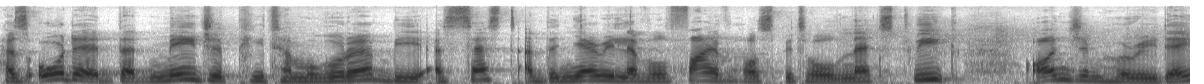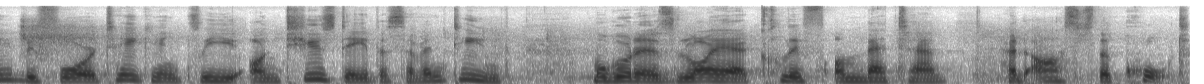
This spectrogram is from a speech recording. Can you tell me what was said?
has ordered that Major Peter Mugure be assessed at the Nyeri Level 5 hospital next week on Jamhuri Day before taking plea on Tuesday the 17th. Mugure's lawyer Cliff Ombeta had asked the court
